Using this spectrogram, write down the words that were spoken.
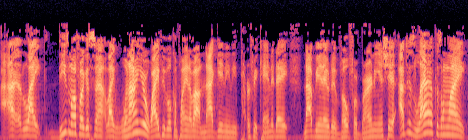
I like these motherfuckers sound like when I hear white people complain about not getting any perfect candidate, not being able to vote for Bernie and shit, I just laugh because I'm like,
